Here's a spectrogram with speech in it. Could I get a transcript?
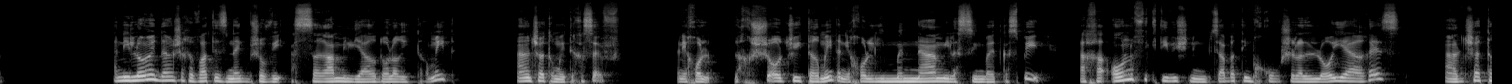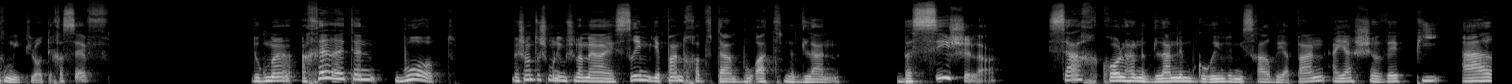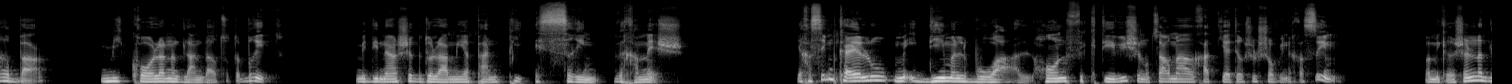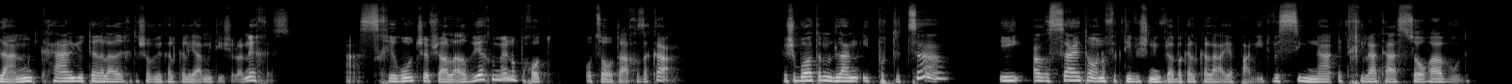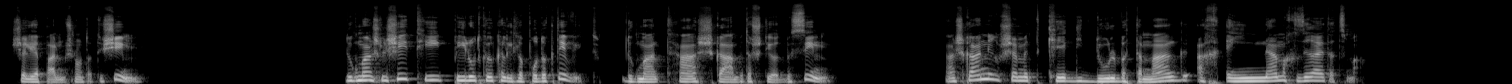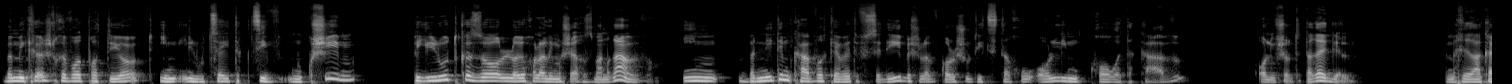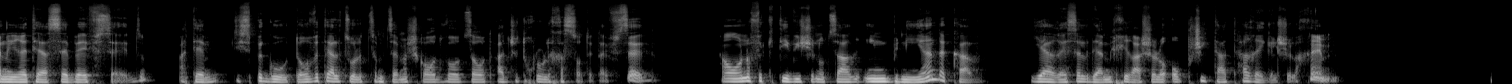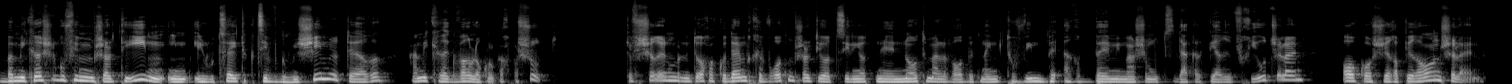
אני לא יודע שחברת הזנק בשווי 10 מיליארד דולר היא תרמית, עד שהתרמית תיחשף. אני יכול לחשוד שהיא תרמית, אני יכול להימנע מלשים בה את כספי, אך ההון הפיקטיבי שנמצא בתמחור שלה לא ייהרס עד שהתרמית לא תיחשף. דוגמה אחרת הן בועות. בשנות ה-80 של המאה ה-20 יפן חוותה בועת נדל"ן. בשיא שלה, סך כל הנדל"ן למגורים ומסחר ביפן היה שווה פי 4 מכל הנדל"ן בארצות הברית. מדינה שגדולה מיפן פי 25. יחסים כאלו מעידים על בועה, על הון פיקטיבי שנוצר מהערכת יתר של שווי נכסים. במקרה של נדל"ן, קל יותר להעריך את השווי הכלכלי האמיתי של הנכס. השכירות שאפשר להרוויח ממנו פחות הוצאות ההחזקה. כשבועת הנדל"ן התפוצצה, היא הרסה את ההון הפיקטיבי שנבלע בכלכלה היפנית וסימנה את תחילת העשור האבוד של יפן בשנות ה-90. דוגמה שלישית היא פעילות כלכלית לא פרודקטיבית, דוגמת ההשקעה בתשתיות בסין. ההשקעה נרשמת כגידול בתמ"ג, אך אינה מחזירה את עצמה. במקרה של חברות פרטיות עם אילוצי תקציב נוקשים, פעילות כזו לא יכולה להימשך זמן רב. אם בניתם קו רכבת הפסדי, בשלב כלשהו תצטרכו או למכור את הקו, או לפשוט את הרגל. המכירה כנראה תיעשה בהפסד, אתם תספגו אותו ותיאלצו לצמצם השקעות והוצאות עד שתוכלו לכסות את ההפסד. ההון הפיקטיבי שנוצר עם בניית הקו ייהרס על ידי המכירה שלו או פשיטת הרגל שלכם. במקרה של גופים ממשלתיים עם אילוצי תקציב גמישים יותר, המקרה כבר לא כל כך פשוט. כפי שראינו בניתוח הקודם, חברות ממשלתיות סיניות נהנות מהלוואות בתנאים טובים בהרבה ממה שמוצדק על פי הרווחיות שלהן, או כושר הפירעון שלהן.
